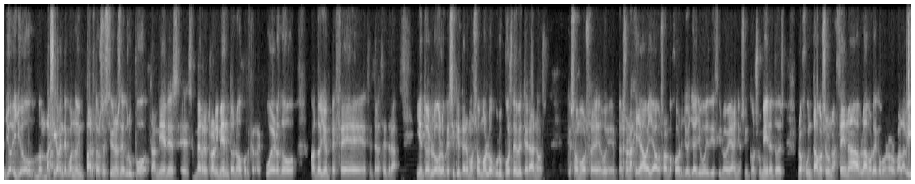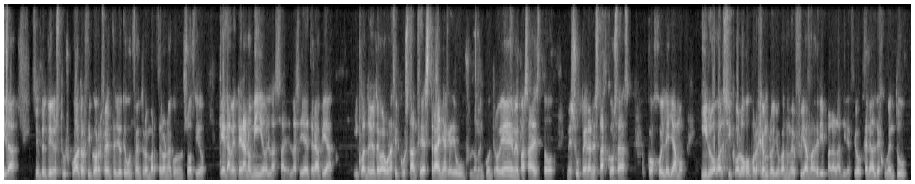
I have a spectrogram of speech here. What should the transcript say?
Yo, yo, básicamente, cuando imparto sesiones de grupo, también es, es- me retroalimento, ¿no? Porque recuerdo cuando yo empecé, etcétera, etcétera. Y entonces luego lo que sí que tenemos somos los grupos de veteranos, que somos eh, personas que ya llevamos a lo mejor, yo ya llevo 19 años sin consumir, entonces nos juntamos en una cena, hablamos de cómo nos va la vida, siempre tienes tus cuatro o cinco referentes. Yo tengo un centro en Barcelona con un socio que era veterano mío en la, en la silla de terapia y cuando yo tengo alguna circunstancia extraña que digo, uff, no me encuentro bien, me pasa esto, me superan estas cosas, cojo y le llamo. Y luego al psicólogo, por ejemplo, yo cuando me fui a Madrid para la Dirección General de Juventud,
